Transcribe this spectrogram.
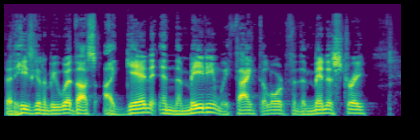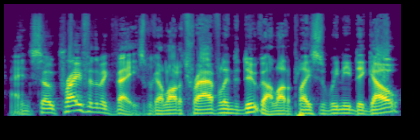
that He's going to be with us again in the meeting. We thank the Lord for the ministry. And so pray for the McVeighs. We've got a lot of traveling to do, got a lot of places we need to go.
